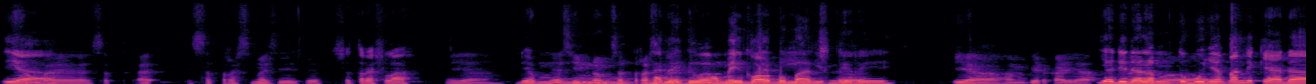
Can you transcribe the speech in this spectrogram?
Iya, sampai set- eh, stres nggak sih itu? stres lah. Iya. Dia Ya, sindrom stres. Ada dua memikul beban gitu. sendiri. Iya, hampir kayak Ya di dalam dua- tubuhnya kan dia kayak ada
